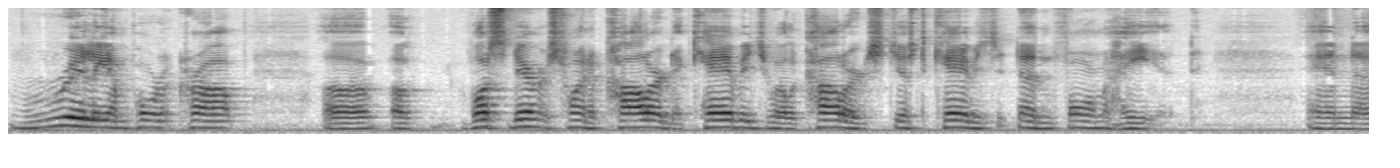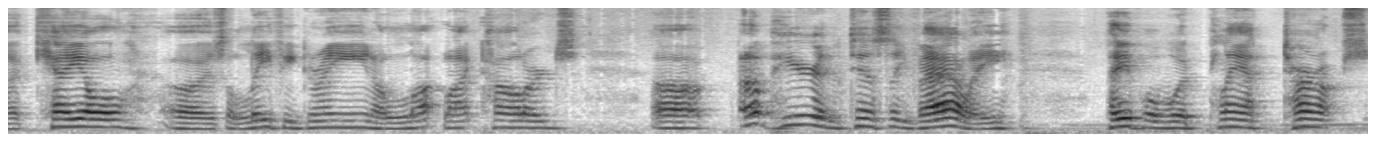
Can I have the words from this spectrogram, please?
really important crop. what's the difference between a collard and a cabbage? Well, a collard's just a cabbage that doesn't form a head. And uh, kale uh, is a leafy green, a lot like collards. Uh, up here in the Tennessee Valley, people would plant turnips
